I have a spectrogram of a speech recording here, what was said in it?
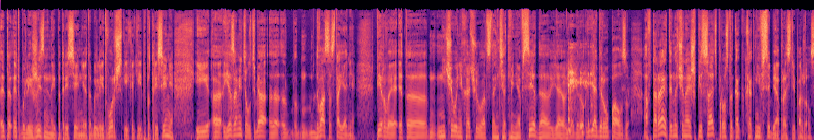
это, это были и жизненные потрясения, это были и творческие какие-то потрясения. И э, я заметил, у тебя э, м, два состояния. Первое, это ничего не хочу, отстаньте от меня все, да, я, я, беру, я беру паузу. А вторая, ты начинаешь писать просто как, как не в себя, прости, пожалуйста.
